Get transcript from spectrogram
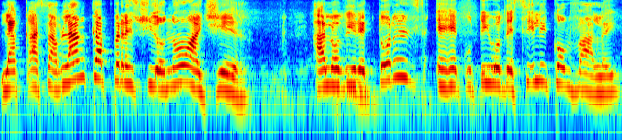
La Casa Blanca presionó ayer a los directores ejecutivos de Silicon Valley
